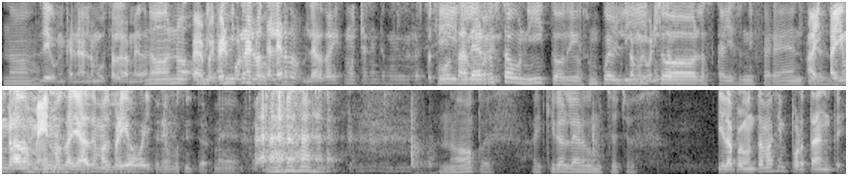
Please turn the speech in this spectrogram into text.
No. Digo, en general no me gusta la Alameda. No, no. a Pero mí- a prefiero mí poner elote a. Lerdo. Lerdo hay mucha gente muy Sí, respetuosa. Lerdo muy- está bonito, digo, es un pueblito, Está muy bonito. las calles son diferentes. Hay, un grado menos, allá hace más frío, güey. Sí tenemos internet. No, pues hay que ir a Lerdo, muchachos. Y la pregunta más importante.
